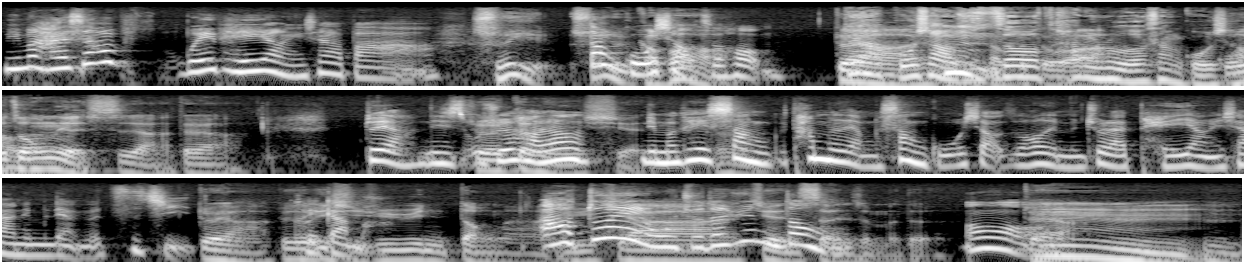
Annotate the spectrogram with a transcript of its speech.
你们还是要微培养一下吧。所以所到国以搞不好小之，后，对啊，国小之后、他们如果都上国小了，国中也是啊，对啊，对啊，你我会觉得好像你们可以上、他们两个上国小之后，你们就来培养一下你们两个自己。对啊，比如说可以干嘛？一起去运动啊，瑜啊对我觉得运动。什么的，哦，对啊，嗯。嗯，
